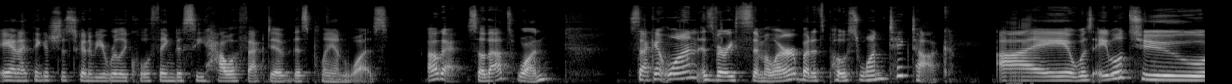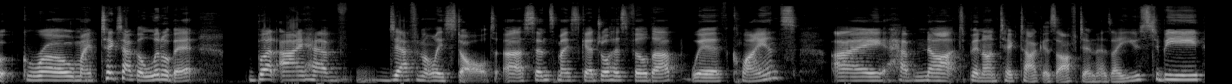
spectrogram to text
And I think it's just going to be a really cool thing to see how effective this plan was. Okay, so that's one. Second one is very similar, but it's post one TikTok. I was able to grow my TikTok a little bit, but I have definitely stalled. Uh, since my schedule has filled up with clients, I have not been on TikTok as often as I used to be.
